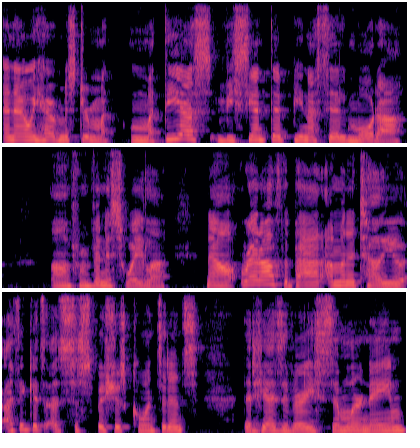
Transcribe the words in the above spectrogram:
And now we have Mr. Matias Vicente Pinacel Mora um, from Venezuela. Now, right off the bat, I'm going to tell you, I think it's a suspicious coincidence that he has a very similar name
